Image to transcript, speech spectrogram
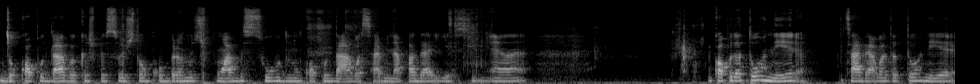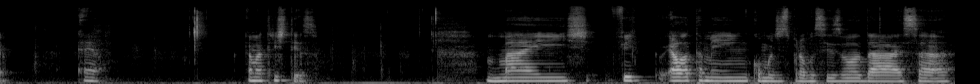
do copo d'água que as pessoas estão cobrando tipo um absurdo num copo d'água, sabe, na padaria assim. É o copo da torneira sabe? Água da torneira. É. É uma tristeza. Mas ela também, como eu disse para vocês, ela dá essa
